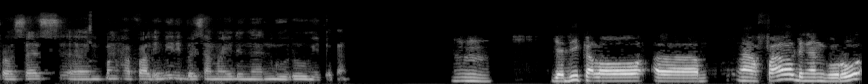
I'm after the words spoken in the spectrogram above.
proses e, menghafal ini dibersamai dengan guru gitu kan? Hmm. Jadi kalau e, ngafal dengan guru,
